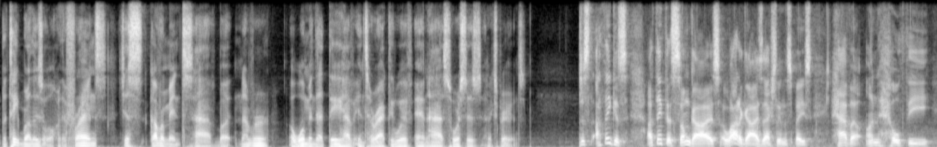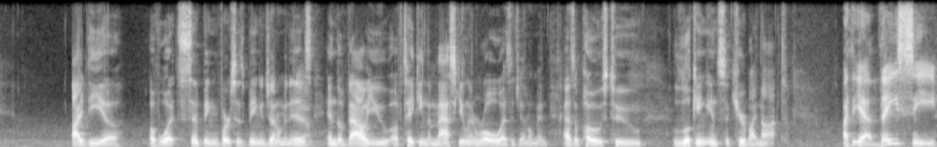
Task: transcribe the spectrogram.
the Tate brothers or their friends. Just governments have, but never a woman that they have interacted with and has sources and experience. just I think it's I think that some guys, a lot of guys actually in the space, have an unhealthy idea of what simping versus being a gentleman is Yeah. and the value of taking the masculine role as a gentleman as opposed to looking insecure by not. I think yeah, they see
